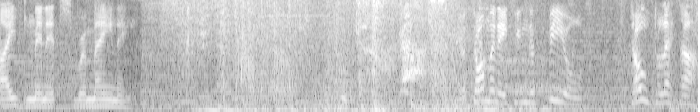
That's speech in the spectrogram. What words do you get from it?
Five minutes remaining. You're dominating the field. Don't let up.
